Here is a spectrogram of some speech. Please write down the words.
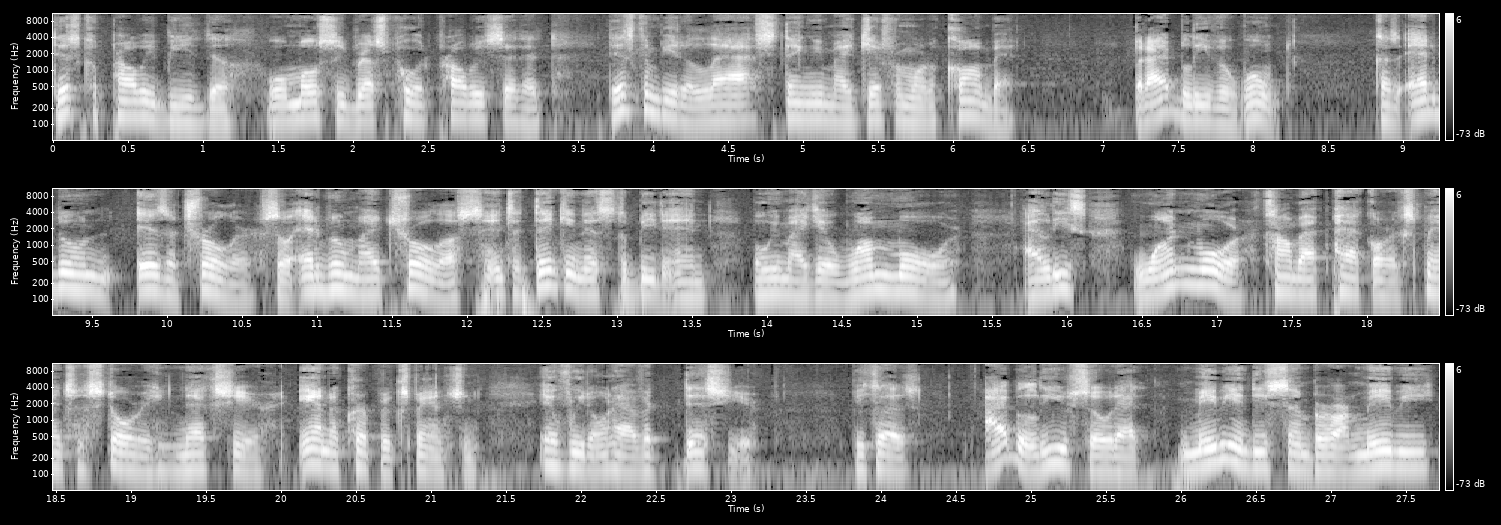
this could probably be the well, mostly Russ Poet probably said that this can be the last thing we might get from Mortal Kombat. But I believe it won't. Because Ed Boon is a troller, so Ed Boon might troll us into thinking this to be the end, but we might get one more at least one more combat pack or expansion story next year and a crypto expansion if we don't have it this year. Because I believe so that maybe in December or maybe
